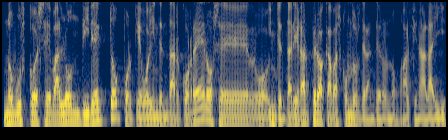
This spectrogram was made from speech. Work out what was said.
no busco ese balón directo porque voy a intentar correr o ser o intentar llegar, pero acabas con dos delanteros, ¿no? Al final ahí,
